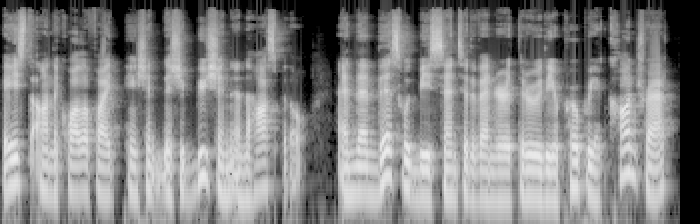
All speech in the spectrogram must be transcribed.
based on the qualified patient distribution in the hospital. And then this would be sent to the vendor through the appropriate contract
